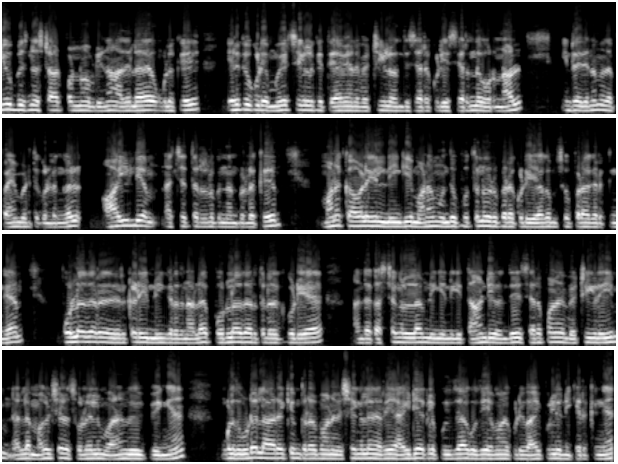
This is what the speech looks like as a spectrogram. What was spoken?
நியூ பிஸ்னஸ் ஸ்டார்ட் பண்ணோம் அப்படின்னா அதில் உங்களுக்கு இருக்கக்கூடிய முயற்சிகளுக்கு தேவையான வெற்றிகள் வந்து சேரக்கூடிய சிறந்த ஒரு நாள். இன்றைய தினம் அதை பயன்படுத்திக் கொள்ளுங்கள். ஆயில்யம் நட்சத்திர நண்பர்களுக்கு மனக்கவலைகள் நீங்கி மனம் வந்து புத்துணர்வு பெறக்கூடிய யோகம் சூப்பராக இருக்குங்க. பொருளாதார நெருக்கடியும் நீங்கிறதுனால பொருளாதாரத்தில் இருக்கக்கூடிய அந்த கஷ்டங்கள் எல்லாம் நீங்கள் இன்னைக்கு தாண்டி வந்து சிறப்பான வெற்றிகளையும் நல்ல மகிழ்ச்சியான சூழலும் அனுபவிப்பீங்க. உங்களது உடல் ஆரோக்கியம் தொடர்பான விஷயங்கள்ல நிறைய ஐடியாக்கள் புதிதாக உதயமாகக்கூடிய வாய்ப்புகள் இன்னைக்கு இருக்குங்க.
